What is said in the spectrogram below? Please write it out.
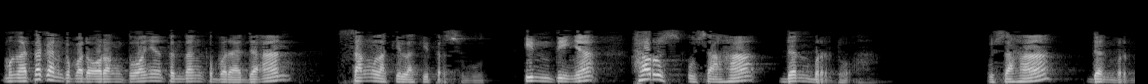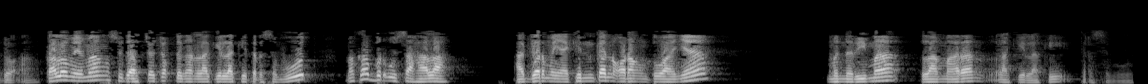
mengatakan kepada orang tuanya tentang keberadaan sang laki-laki tersebut. Intinya harus usaha dan berdoa. Usaha dan berdoa. Kalau memang sudah cocok dengan laki-laki tersebut, maka berusahalah agar meyakinkan orang tuanya menerima lamaran laki-laki tersebut.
